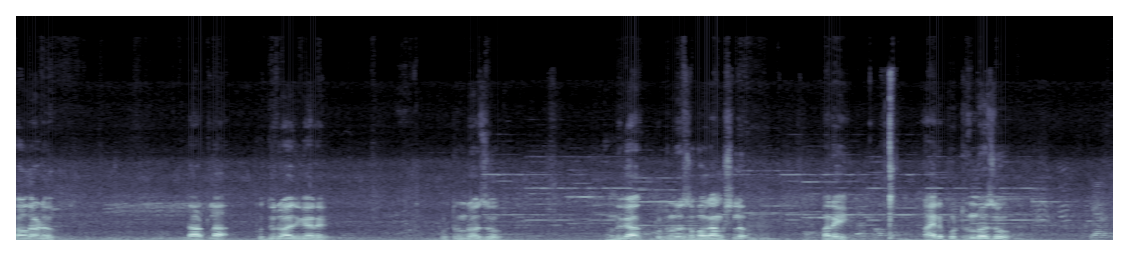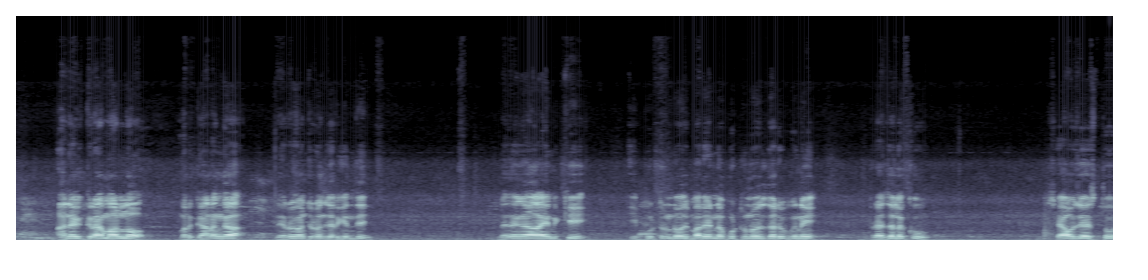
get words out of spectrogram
సోదరుడు దాట్ల పుద్దురాజు గారి పుట్టినరోజు ముందుగా పుట్టినరోజు శుభాకాంక్షలు. మరి ఆయన పుట్టినరోజు అనేక గ్రామాల్లో మరి ఘనంగా నిర్వహించడం జరిగింది. నిజంగా ఆయనకి ఈ పుట్టినరోజు మరెన్నో పుట్టినరోజు జరుపుకుని ప్రజలకు సేవ చేస్తూ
